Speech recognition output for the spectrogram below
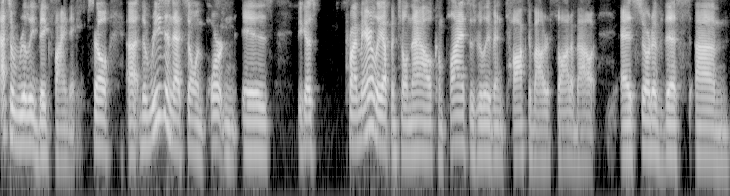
That's a really big finding. So uh, the reason that's so important is because primarily up until now, compliance has really been talked about or thought about as sort of this um,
